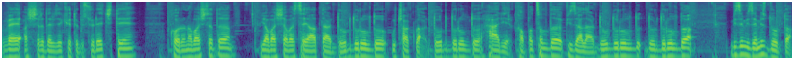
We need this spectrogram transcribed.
ve aşırı derece kötü bir süreçti. Korona başladı. Yavaş yavaş seyahatler durduruldu, uçaklar durduruldu, her yer kapatıldı, vizeler durduruldu, durduruldu. Bizim vizemiz durdu.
